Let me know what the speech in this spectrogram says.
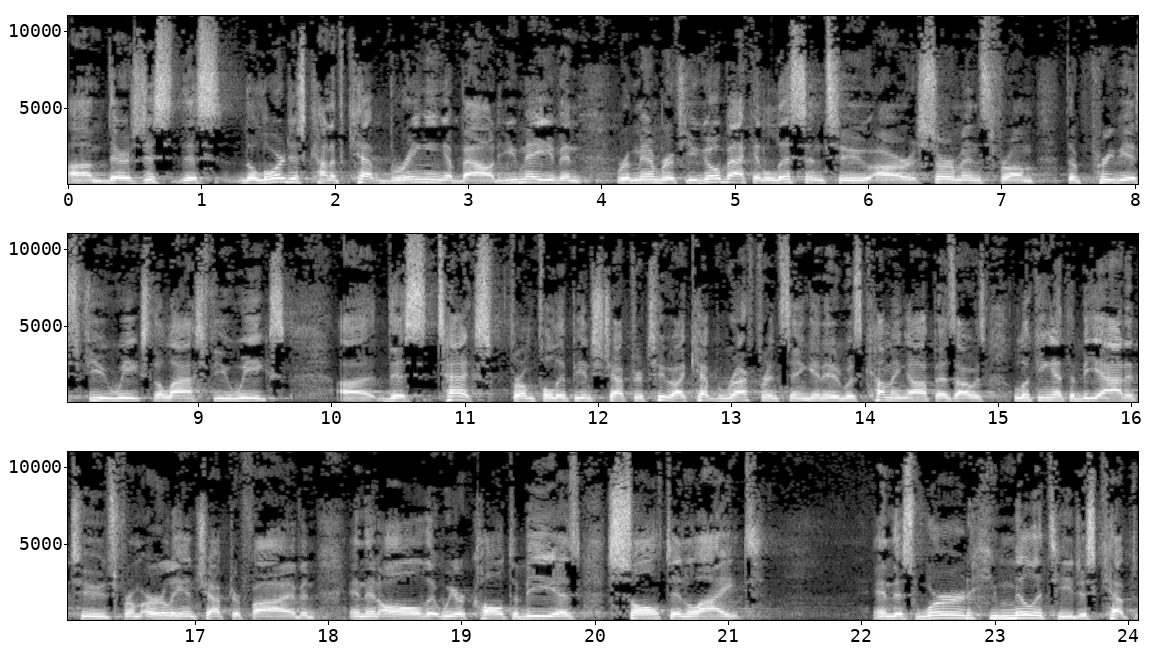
um, there's just this, the Lord just kind of kept bringing about. You may even remember, if you go back and listen to our sermons from the previous few weeks, the last few weeks, uh, this text from Philippians chapter 2, I kept referencing, and it was coming up as I was looking at the Beatitudes from early in chapter 5, and, and then all that we are called to be as salt and light. And this word humility just kept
